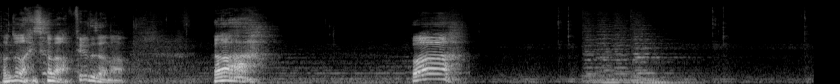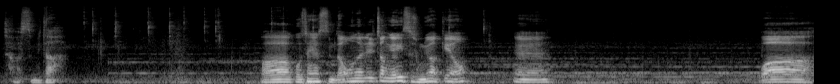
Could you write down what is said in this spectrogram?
던전 아니잖아 필드잖아. 아 와. 잡았습니다. 아 고생했습니다. 오늘 일정 여기서 종료할게요. 예. 와.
